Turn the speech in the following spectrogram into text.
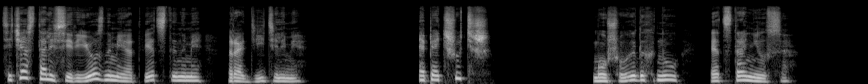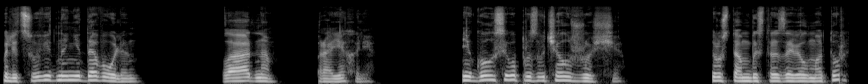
Сейчас стали серьезными и ответственными родителями. «Опять шутишь?» Муж выдохнул и отстранился. По лицу, видно, недоволен. «Ладно, проехали». И голос его прозвучал жестче. Рустам быстро завел мотор,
